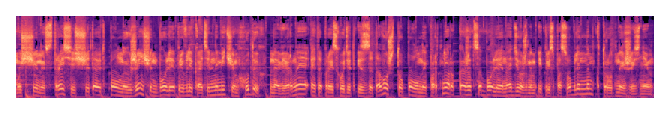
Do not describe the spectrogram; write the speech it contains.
Мужчины в стрессе считают полных женщин более привлекательными, чем худых. Наверное, это происходит из-за того, что полный партнер кажется более надежным и приспособленным к трудной жизни.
